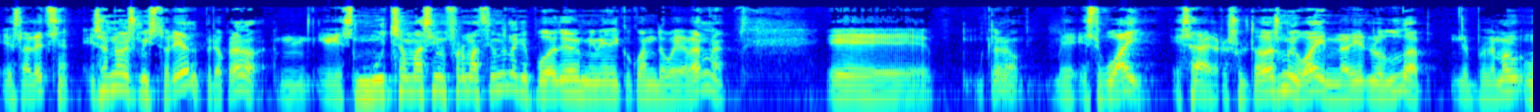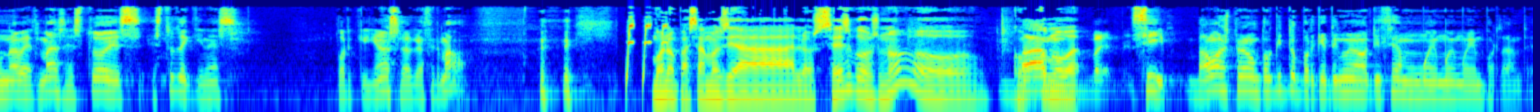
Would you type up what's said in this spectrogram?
es la leche. Eso no es mi historial, pero claro, mm, es mucha más información de la que puede tener mi médico cuando voy a verla. Eh, claro, eh, es guay. el resultado es muy guay, nadie lo duda. El problema, una vez más, esto es esto de quién es. Porque yo no sé lo que he firmado. Bueno, pasamos ya a los sesgos, ¿no? Sí, vamos a esperar un poquito porque tengo una noticia muy, muy, muy importante.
